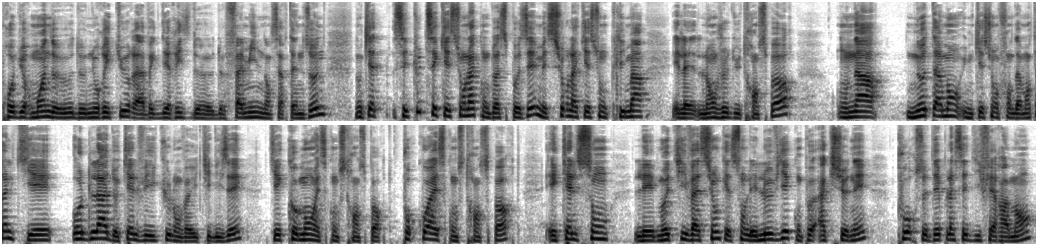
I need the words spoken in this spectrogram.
produire moins de, de nourriture et avec des risques de, de famine dans certaines zones? Donc c'est toutes ces questions-là qu'on doit se poser, mais sur la question climat et l'enjeu du transport, on a notamment une question fondamentale qui est au-delà de quel véhicule on va utiliser, qui est comment est-ce qu'on se transporte, pourquoi est-ce qu'on se transporte, et quelles sont les motivations, quels sont les leviers qu'on peut actionner pour se déplacer différemment,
